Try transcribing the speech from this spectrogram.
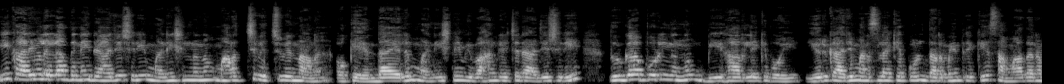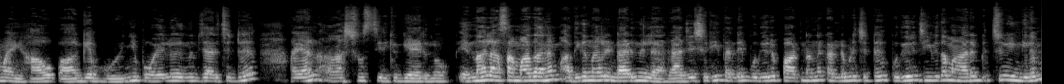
ഈ കാര്യങ്ങളെല്ലാം തന്നെ രാജേശ്വരി മനീഷിൽ നിന്നും മറച്ചു വെച്ചു എന്നാണ്. ഓക്കെ എന്തായാലും മനീഷിനെ വിവാഹം കഴിച്ച രാജേശ്വരി ദുർഗാപൂരിൽ നിന്നും ബീഹാറിലേക്ക് പോയി. ഈ ഒരു കാര്യം മനസ്സിലാക്കിയപ്പോൾ ധർമ്മേന്ദ്രയ്ക്ക് സമാധാനമായി ഹാവ് ഭാഗ്യം ഒഴിഞ്ഞു പോയല്ലോ എന്ന് വിചാരിച്ചിട്ട് അയാൾ ആശ്വസിച്ചിരിക്കുകയായിരുന്നു. എന്നാൽ ആ സമാധാനം അധികം നാൾ ഉണ്ടായിരുന്നില്ല. രാജേശ്വരി തന്റെ പുതിയൊരു പാർട്ട്ണറിനെ കണ്ടുപിടിച്ചിട്ട് പുതിയൊരു ജീവിതം ആരംഭിച്ചു എങ്കിലും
